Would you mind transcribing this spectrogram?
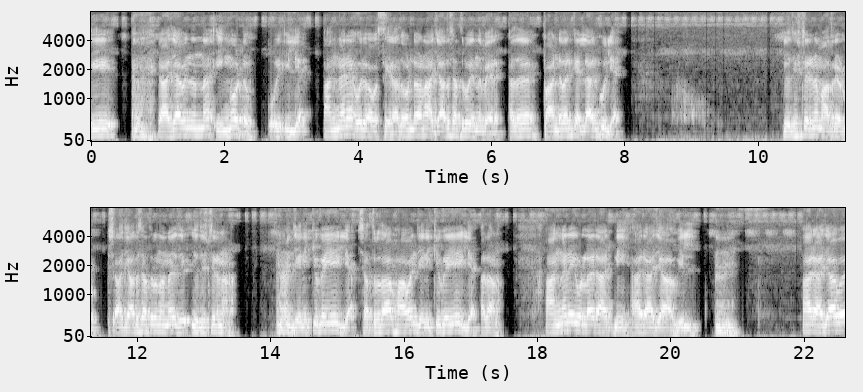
ഈ രാജാവിൽ നിന്ന് ഇങ്ങോട്ടും ഇല്ല. അങ്ങനെ ഒരു അവസ്ഥയിൽ. അതുകൊണ്ടാണ് അജാതശത്രു എന്ന പേര്. അത് പാണ്ഡവർക്ക് എല്ലാവർക്കും ഇല്ല. യുധിഷ്ഠിരന് മാത്രമേ ഉള്ളൂ. അജാതശത്രു എന്ന് പറഞ്ഞാൽ യുധിഷ്ഠിരനാണ്. ജനിക്കുകയേ ഇല്ല. ശത്രുതാഭാവം ജനിക്കുകയേ ഇല്ല. അതാണ്. അങ്ങനെയുള്ള രാജ്ഞി ആ രാജാവിൽ ആ രാജാവ്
